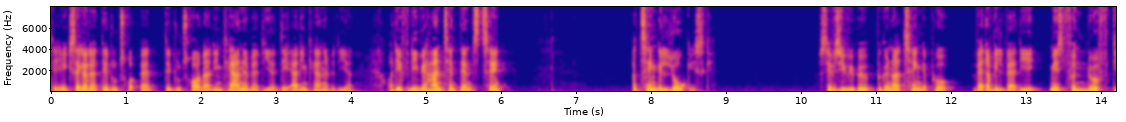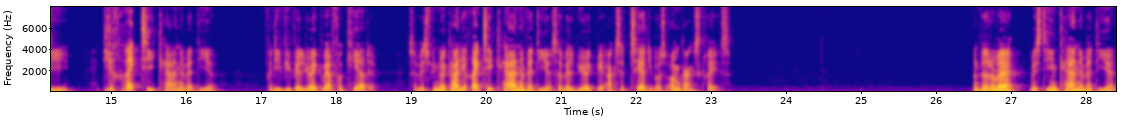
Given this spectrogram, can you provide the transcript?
Det er ikke sikkert, at det du, tro, at det, du tror, der er dine kerneværdier, det er dine kerneværdier. Og det er fordi, vi har en tendens til at tænke logisk. Så det vil sige, at vi begynder at tænke på, hvad der vil være de mest fornuftige, de rigtige kerneværdier. Fordi vi vil jo ikke være forkerte. Så hvis vi nu ikke har de rigtige kerneværdier, så vil vi jo ikke blive accepteret i vores omgangskreds. Men ved du hvad? Hvis dine kerneværdier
